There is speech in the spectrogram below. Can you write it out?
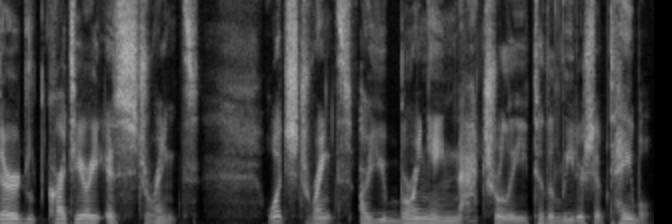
Third criteria is strengths. What strengths are you bringing naturally to the leadership table?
